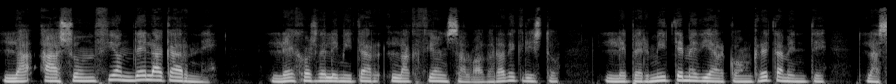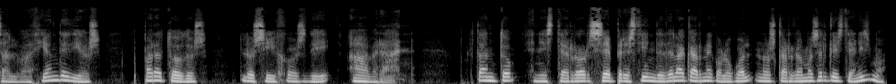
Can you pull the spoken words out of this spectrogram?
la asunción de la carne, lejos de limitar la acción salvadora de Cristo, le permite mediar concretamente la salvación de Dios para todos los hijos de Abraham. Por tanto, en este error se prescinde de la carne, con lo cual nos cargamos el cristianismo,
